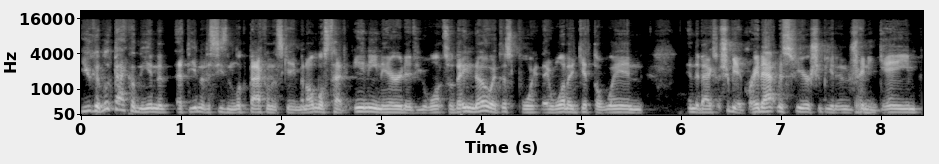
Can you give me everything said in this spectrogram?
you could look back on the end of, at the end of the season, look back on this game and almost have any narrative you want. So they know at this point they want to get the win in the bag. So it should be a great atmosphere, should be an entertaining game.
